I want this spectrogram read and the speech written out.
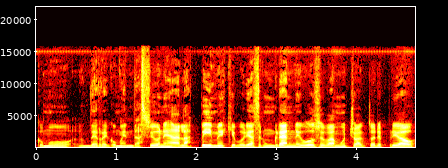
como de recomendaciones a las pymes, que podría ser un gran negocio para muchos actores privados.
